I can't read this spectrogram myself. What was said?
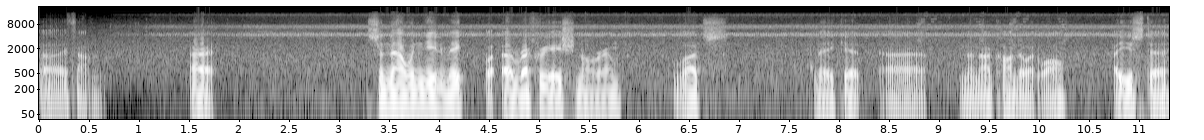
Uh, I found it. Alright. So now we need to make a recreational room. Let's make it, uh, no, not conduit wall. I used to,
